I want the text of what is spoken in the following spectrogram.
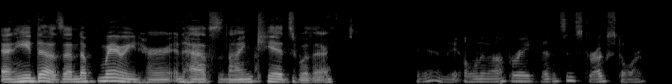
And he does end up marrying her and has nine kids with her. Yeah, and they own and operate Vincent's Drugstore,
